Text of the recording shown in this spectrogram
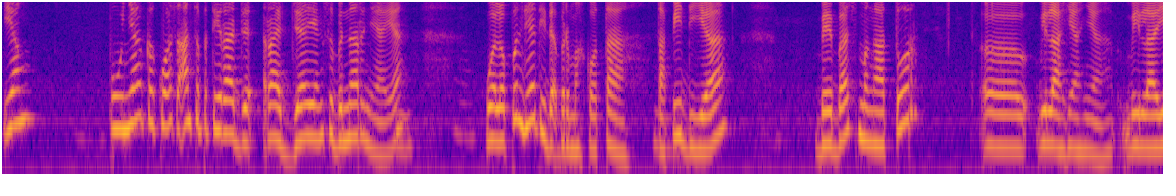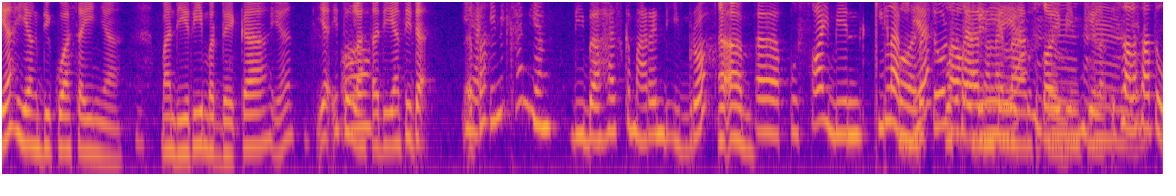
yang punya kekuasaan seperti raja, raja yang sebenarnya ya. Walaupun dia tidak bermahkota tapi dia bebas mengatur eh, wilayahnya, wilayah yang dikuasainya, mandiri, merdeka, ya, ya itulah Oh. tadi yang tidak Ya, apa? ini kan yang dibahas kemarin di Ibro. Ah, ah. eh, Kusoy bin Kilab Oh, ya. Betul kalau Kusoy nggak bin Kilab. ya. Kusoy bin Kilab. Itu salah satu.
